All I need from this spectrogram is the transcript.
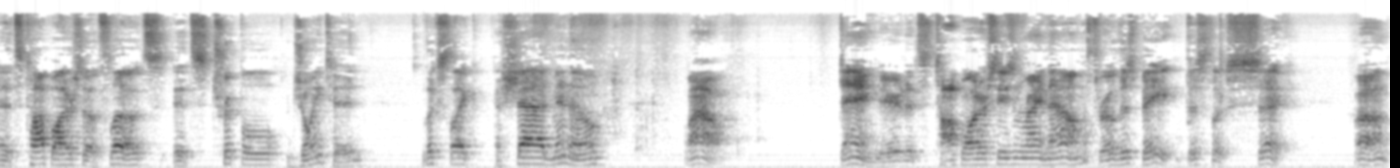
It's top water so it floats. It's triple jointed. Looks like a shad minnow. Wow. Dang, dude, it's top water season right now. I'm gonna throw this bait. This looks sick. Wow, I'm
